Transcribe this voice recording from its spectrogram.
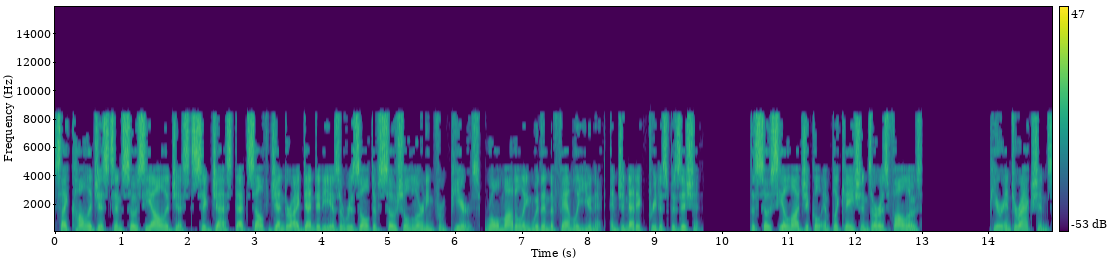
Psychologists and sociologists suggest that self-gender identity is a result of social learning from peers, role modeling within the family unit, and genetic predisposition. The sociological implications are as follows Peer interactions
